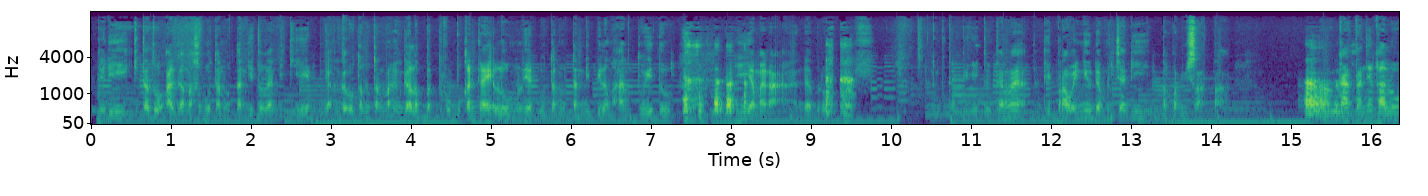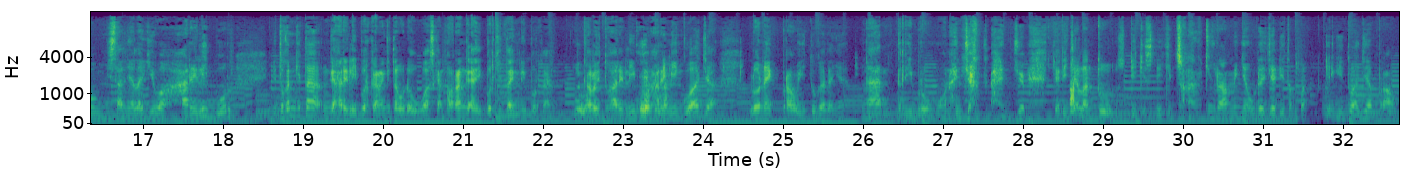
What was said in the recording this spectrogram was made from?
Jadi kita tuh agak masuk hutan-hutan gitu kan dikit. Nggak nggak hutan-hutan banget nggak lebat bro. Bukan kayak lu ngelihat hutan-hutan di film hantu itu. Iya mana ada bro. Bukan kayak gitu karena di perahu ini udah menjadi tempat wisata ah, benar. Katanya kalau misalnya lagi wah hari libur itu kan kita nggak hari libur karena kita udah uas kan. Orang nggak libur kita yang libur kan. Iya. kalau itu hari libur Iya, hari benar. minggu aja lo naik perahu itu katanya ngantri bro. Mau nanjak aja jadi jalan tuh sedikit sedikit saking ramenya udah jadi tempat kayak gitu aja perahu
